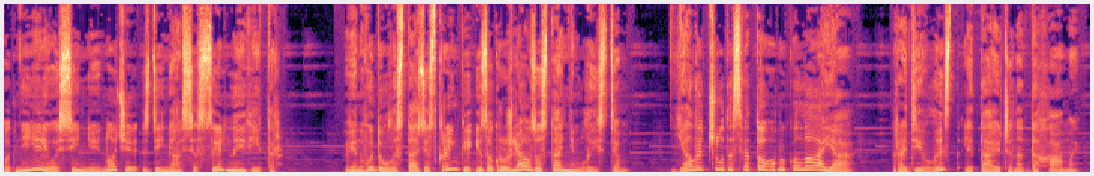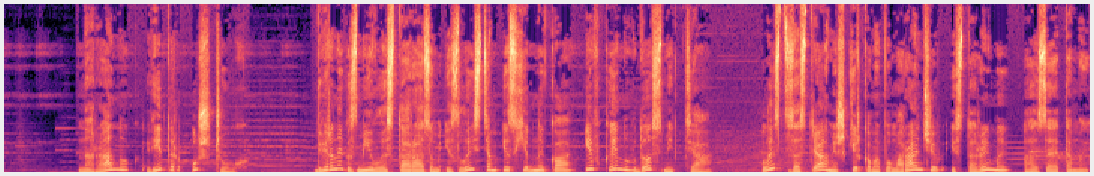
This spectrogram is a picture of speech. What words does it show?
Однієї осінньої ночі здійнявся сильний вітер. Він видав листа зі скриньки і закружляв з останнім листям. Я лечу до святого Миколая, радів лист, літаючи над дахами. На ранок вітер ущух. Двірник змів листа разом із листям із хідника і вкинув до сміття. Лист застряг між шкірками помаранчів і старими газетами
